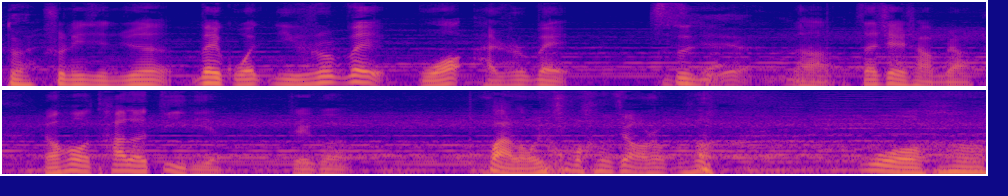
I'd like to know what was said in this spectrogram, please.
对。顺利进军，为国，你是为国还是为自己？啊？在这上边，然后他的弟弟这个坏了，我又忘了叫什么？了，哇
